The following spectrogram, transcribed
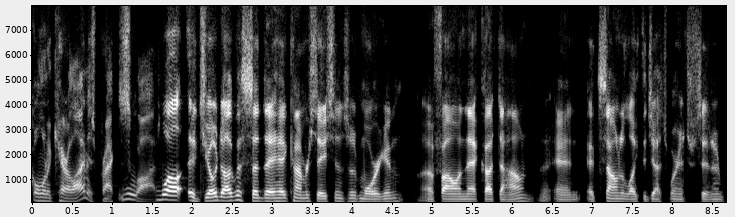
going to Carolina's practice squad? Well, uh, Joe Douglas said they had conversations with Morgan uh, following that cut down, and it sounded like the Jets were interested in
